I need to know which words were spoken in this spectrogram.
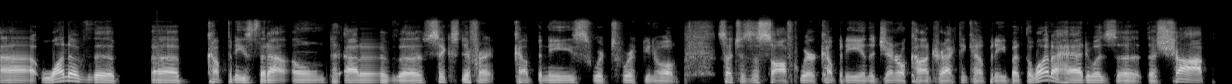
Uh, one of the uh, companies that I owned out of the six different companies, which were, you know, such as a software company and the general contracting company. But the one I had was uh, the shop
